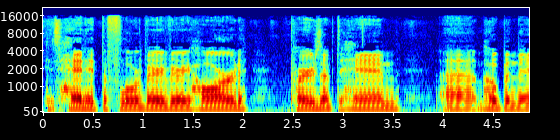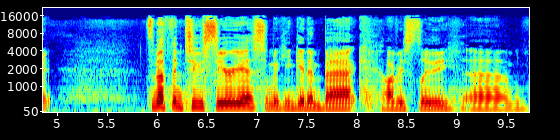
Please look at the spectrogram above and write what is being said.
His head hit the floor very, very hard. prayers up to him. Um, hoping that it's nothing too serious and we can get him back. Obviously, um,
